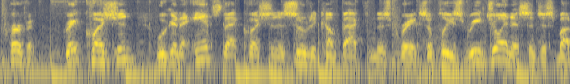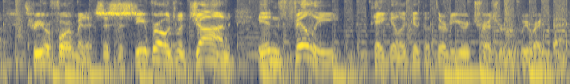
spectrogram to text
Perfect. Great question. We're going to answer that question as soon as we come back from this break. So please rejoin us in just about three or four minutes. This is Steve Rhodes with John in Philly, taking a look at the 30 year treasury. We'll be right back.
